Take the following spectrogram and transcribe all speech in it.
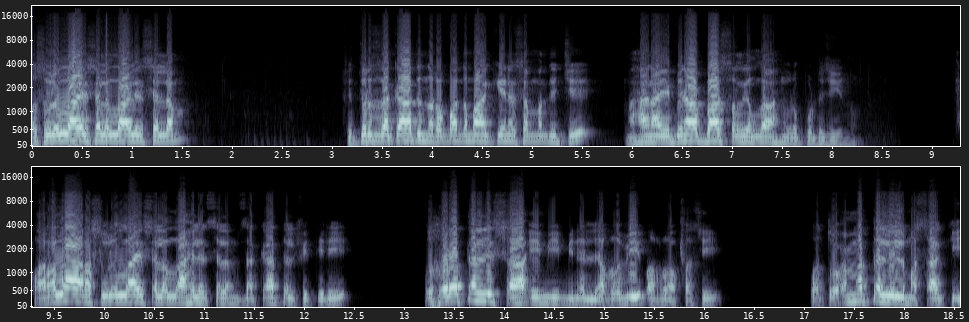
റസൂലി സല്ലാ അലൈഹി സ്വല്ലം ഫിത്ർ സക്കാത്ത് നിർബന്ധമാക്കിയതിനെ സംബന്ധിച്ച് മഹാനായ ഇബിൻ അബ്ബാസ് അലി അള്ളാഹു റിപ്പോർട്ട് ചെയ്യുന്നു. ഫറല റസൂലുല്ലാഹി സ്വല്ലല്ലാഹു അലൈഹി വസല്ലം സക്കാത്തുൽ ഫിത്രി ഉഹ്റത്തൻ ലിസ്സായിമി മിനൽ ലഗ്വി വറഫസി വതുഅമത്തൻ ലിൽ മസാക്കി.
